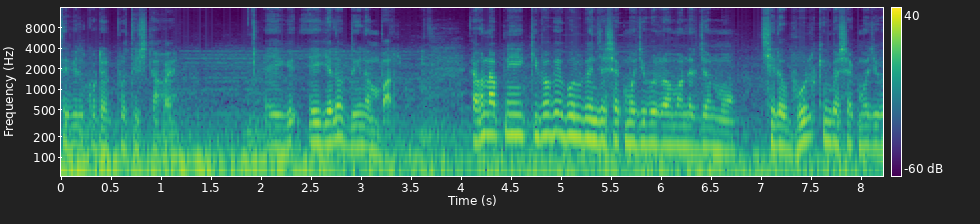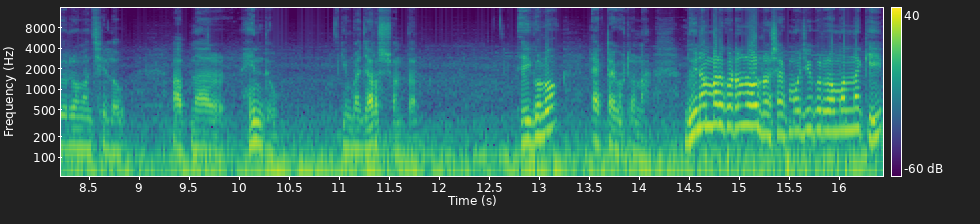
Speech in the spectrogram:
সিভিল কোর্টের প্রতিষ্ঠা হয়। এই এই গেল দুই নম্বর। এখন আপনি কীভাবে বলবেন যে শেখ মুজিবুর রহমানের জন্ম ছিল ভুল কিংবা শেখ মুজিবুর রহমান ছিল আপনার হিন্দু কিংবা যার সন্তান? এইগুলো একটা ঘটনা। দুই নম্বর ঘটনা হলো, শেখ মুজিবুর রহমান নাকি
